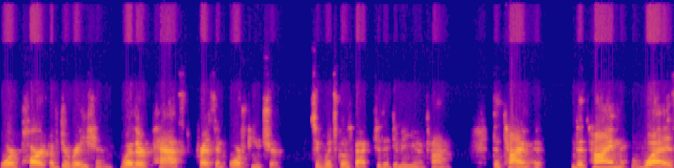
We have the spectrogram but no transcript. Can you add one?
or part of duration, whether past, present, or future. So which goes back to the dominion of time. The time the time was,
